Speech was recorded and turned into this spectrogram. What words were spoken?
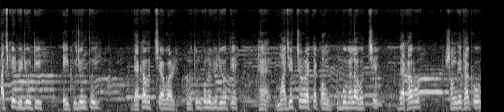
আজকের ভিডিওটি এই পর্যন্তই। দেখা হচ্ছে আবার নতুন কোনো ভিডিওতে। হ্যাঁ মাঝের চরও একটা কম- কুম্ভ মেলা হচ্ছে। দেখাবো। সঙ্গে থাকো।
